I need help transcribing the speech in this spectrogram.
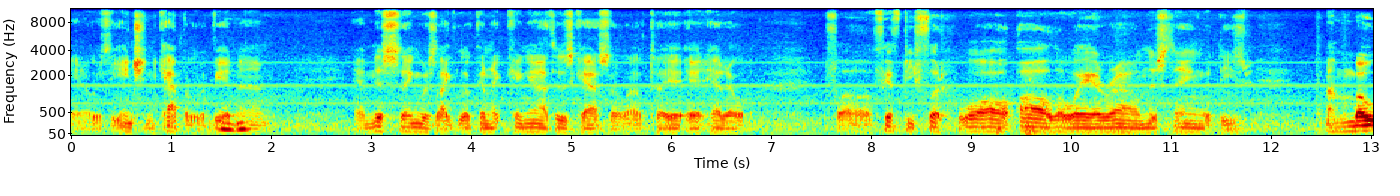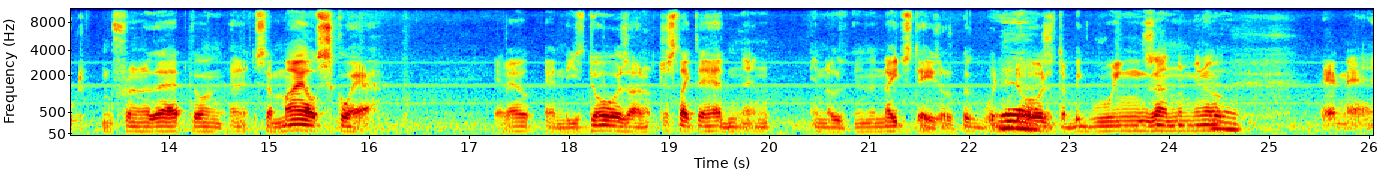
You know, it was the ancient capital of Vietnam. And this thing was like looking at King Arthur's castle. I'll tell you, it had a 50 foot wall all the way around this thing with these a moat in front of that going and it's a mile square you know and these doors on it just like they had in, in, in those in the night stays those big wooden Yeah. doors with the big wings on them you know yeah. and uh,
